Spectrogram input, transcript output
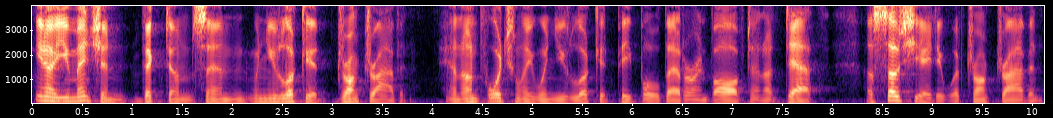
You know, you mentioned victims, and when you look at drunk driving, and unfortunately, when you look at people that are involved in a death, associated with drunk driving.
